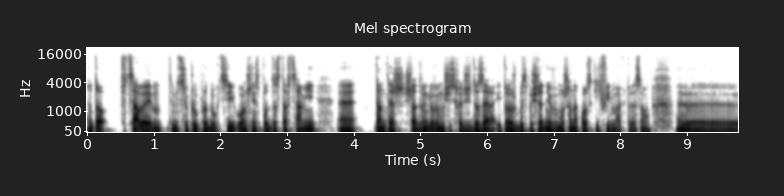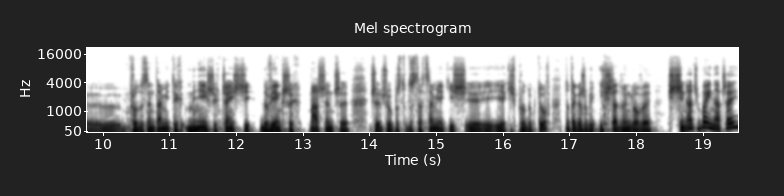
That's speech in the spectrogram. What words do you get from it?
no to w całym tym cyklu produkcji, łącznie z poddostawcami, tam też ślad węglowy musi schodzić do zera. I to już bezpośrednio wymusza na polskich firmach, które są yy, producentami tych mniejszych części do większych maszyn, czy, czy, czy po prostu dostawcami jakichś, yy, jakichś produktów, do tego, żeby ich ślad węglowy ścinać, bo inaczej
